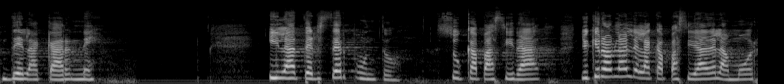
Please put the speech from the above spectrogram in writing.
de la carne. Y la tercer punto, su capacidad. Yo quiero hablar de la capacidad del amor.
